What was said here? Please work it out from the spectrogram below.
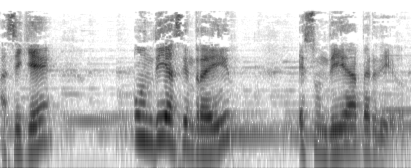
Así que un día sin reír es un día perdido.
